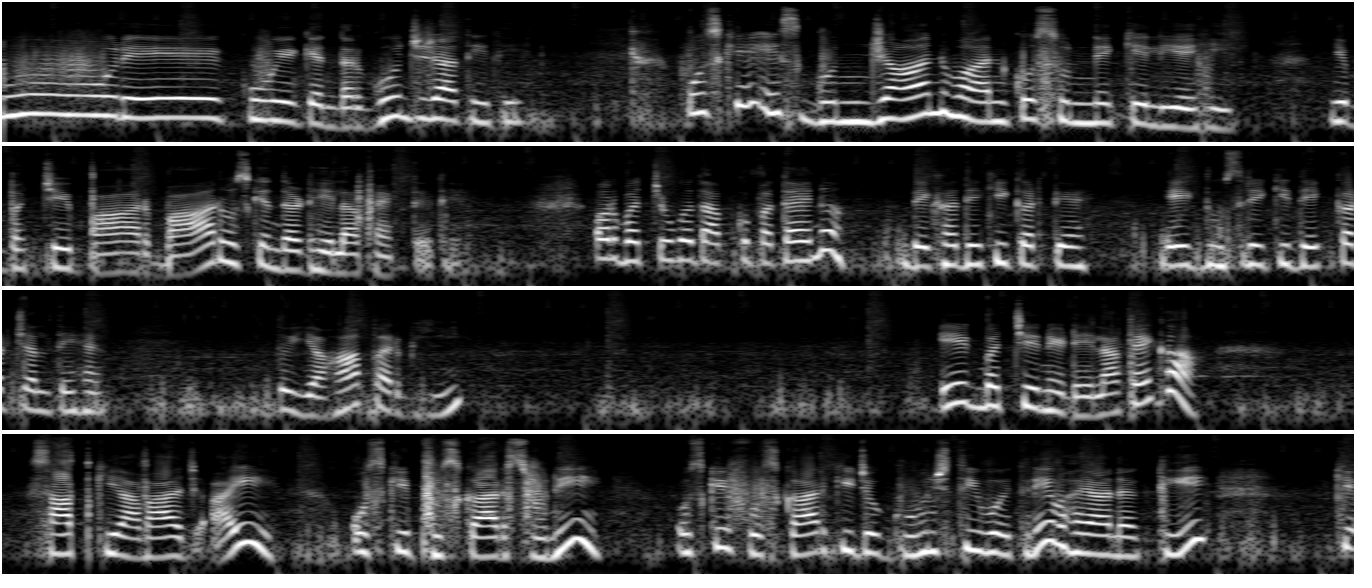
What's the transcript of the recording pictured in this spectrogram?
पूरे कुएँ के अंदर गूंज जाती थी। उसके इस गुंजानवान को सुनने के लिए ही ये बच्चे बार बार उसके अंदर ढेला फेंकते थे। और बच्चों का तो आपको पता है ना देखा देखी करते हैं, एक दूसरे की देख कर चलते हैं। तो यहाँ पर भी एक बच्चे ने ढेला फेंका। सांप की आवाज़ आई, उसकी फुसकार सुनी। उसकी फुसकार की जो गूंज थी वो इतनी भयानक थी कि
